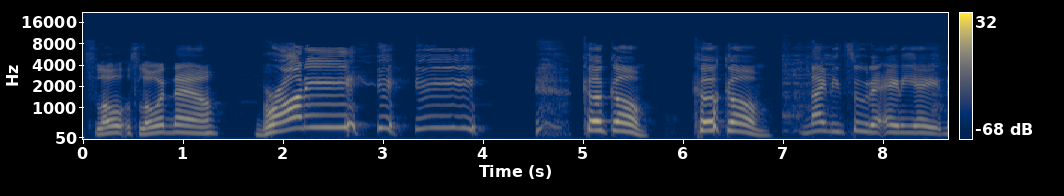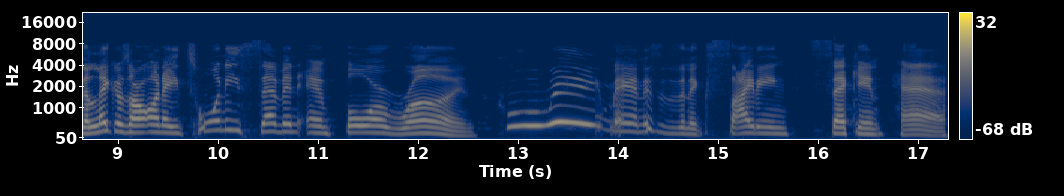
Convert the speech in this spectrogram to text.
Slow, slow it down. Bronny, cook them, cook them. 92 to 88. The Lakers are on a 27 and 4 run. Woo-wee. Man, this is an exciting second half.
